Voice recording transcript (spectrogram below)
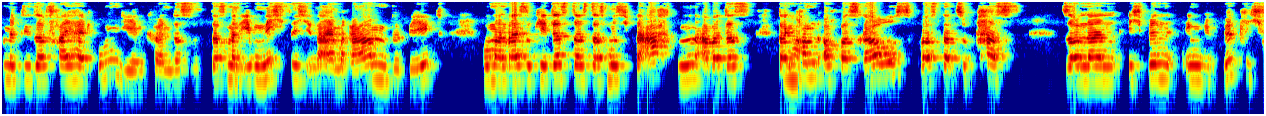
mit dieser Freiheit umgehen können, dass, dass man eben nicht sich in einem Rahmen bewegt, wo man weiß, okay, das, das, das muss ich beachten, aber das, dann ja. kommt auch was raus, was dazu passt sondern ich bin irgendwie wirklich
